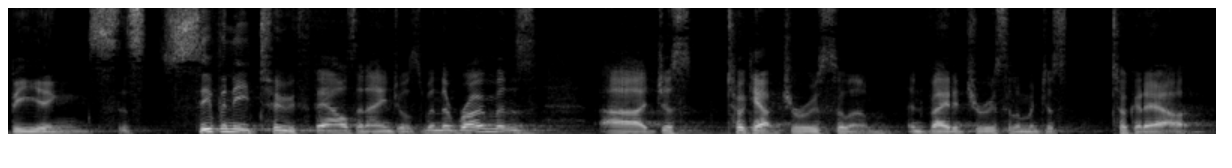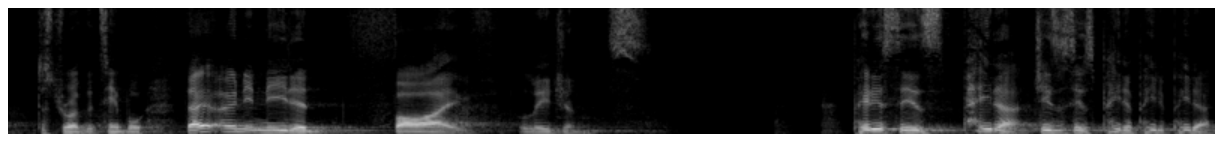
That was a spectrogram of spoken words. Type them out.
beings. It's 72,000 angels. When the Romans uh, just took out Jerusalem, invaded Jerusalem and just took it out, destroyed the temple, they only needed five legions. Peter says, Peter, Jesus says, Peter, Peter, Peter,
